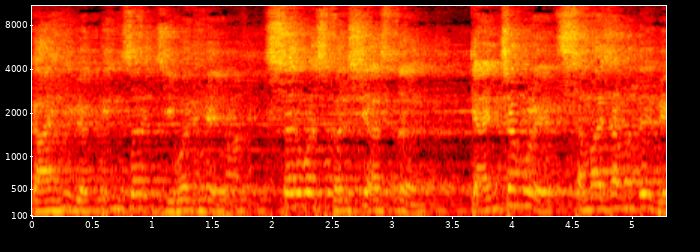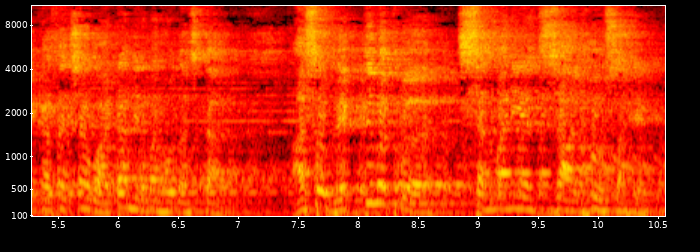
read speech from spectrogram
काही व्यक्तींचं जीवन हे सर्व स्पर्शी असतं त्यांच्यामुळे समाजामध्ये विकासाच्या वाटा निर्माण होत असतात. असं व्यक्तिमत्व सन्माननीय जाधव साहेब.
